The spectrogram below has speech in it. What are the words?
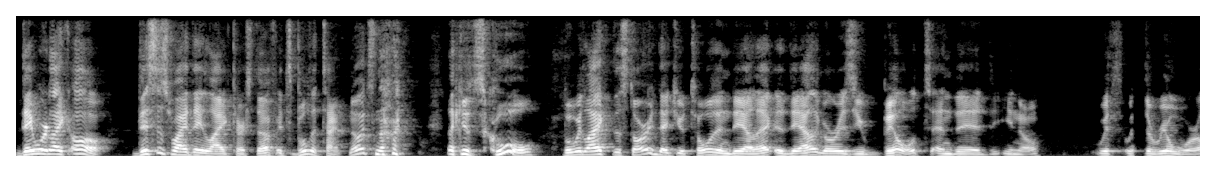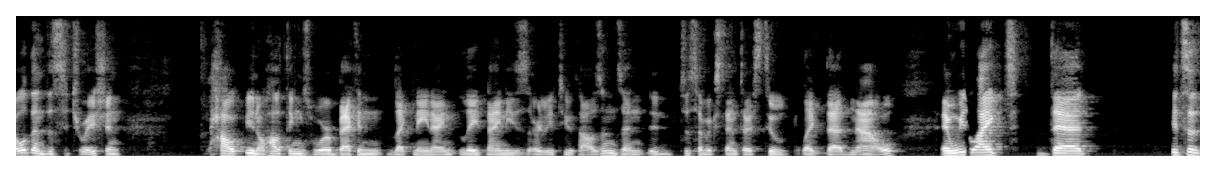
they were like oh this is why they liked our stuff. It's bullet time. No it's not. Like it's cool but we like the story that you told and the the allegories you built and the you know with with the real world and the situation how you know how things were back in like late late 90s early 2000s and to some extent are still like that now. And we liked that it's a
